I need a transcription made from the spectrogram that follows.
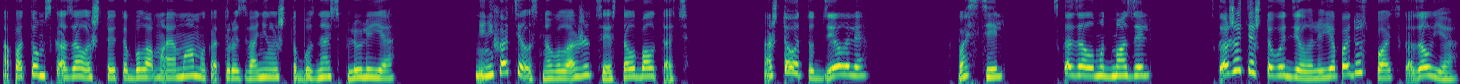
а потом сказала, что это была моя мама, которая звонила, чтобы узнать, сплю ли я. Мне не хотелось снова ложиться, я стала болтать. «А что вы тут делали?» «В постель», — сказала мадемуазель. «Скажите, что вы делали, я пойду спать», — сказал я.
